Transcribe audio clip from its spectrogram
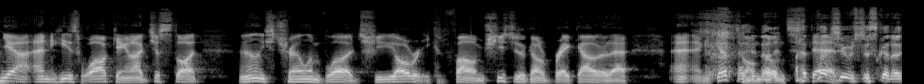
Yeah, and he's walking, and I just thought, well, he's trailing blood. She already could follow him. She's just going to break out of that and, and get to him. But I instead, thought she was just gonna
